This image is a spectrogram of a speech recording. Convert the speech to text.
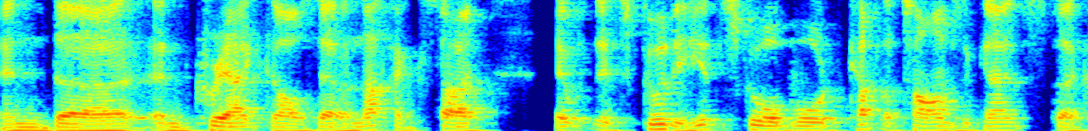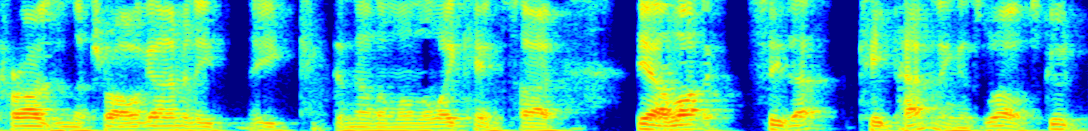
and uh, and create goals out of nothing. So it, it's good. He hit the scoreboard a couple of times against the Crows in the trial game, and he, he kicked another one on the weekend. So yeah, I'd like to see that keep happening as well. It's good.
